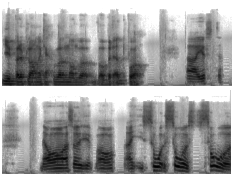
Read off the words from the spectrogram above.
djupare plan än kanske vad någon var, var beredd på. Ja, just det. Ja, alltså, ja, så, så, så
